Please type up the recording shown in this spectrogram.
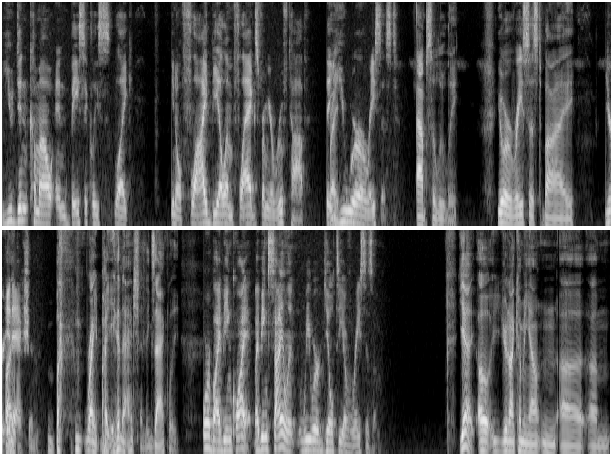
you didn't come out and basically like you know fly BLM flags from your rooftop that Right. you were a racist. Absolutely. You're a racist by, Your By- inaction by right by inaction. Exactly. or by being quiet, by being silent, we were guilty of racism. Yeah. Oh, you're not coming out and uh um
